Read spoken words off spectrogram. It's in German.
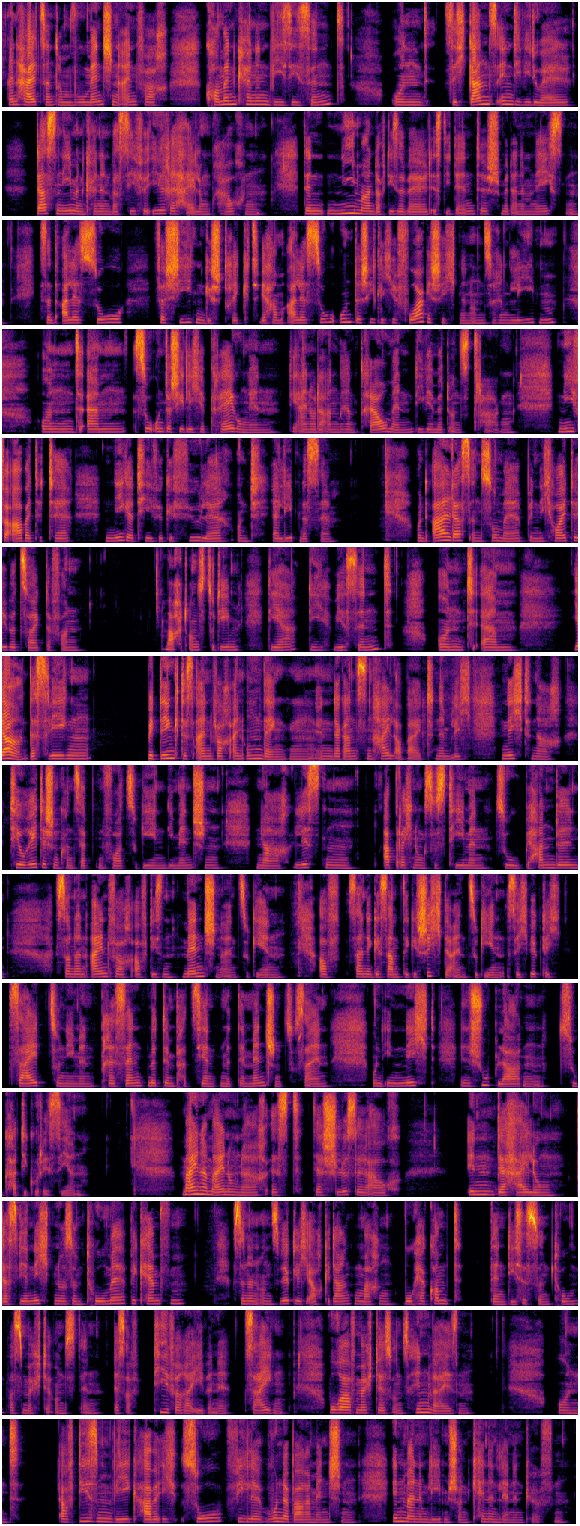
Ein Heilzentrum, wo Menschen einfach kommen können, wie sie sind und sich ganz individuell das nehmen können, was sie für ihre Heilung brauchen. Denn niemand auf dieser Welt ist identisch mit einem Nächsten. Wir sind alle so verschieden gestrickt. Wir haben alle so unterschiedliche Vorgeschichten in unserem Leben und ähm, so unterschiedliche Prägungen, die ein oder anderen Traumen, die wir mit uns tragen, nie verarbeitete negative Gefühle und Erlebnisse. Und all das in Summe bin ich heute überzeugt davon, macht uns zu dem, der, die wir sind. Und ähm, ja, deswegen bedingt es einfach ein Umdenken in der ganzen Heilarbeit, nämlich nicht nach theoretischen Konzepten vorzugehen, die Menschen nach Listen, Abrechnungssystemen zu behandeln, sondern einfach auf diesen Menschen einzugehen, auf seine gesamte Geschichte einzugehen, sich wirklich Zeit zu nehmen, präsent mit dem Patienten, mit dem Menschen zu sein und ihn nicht in Schubladen zu kategorisieren. Meiner Meinung nach ist der Schlüssel auch in der Heilung, dass wir nicht nur Symptome bekämpfen, sondern uns wirklich auch Gedanken machen, woher kommt denn dieses Symptom? Was möchte uns denn es auf tieferer Ebene zeigen? Worauf möchte es uns hinweisen? Und auf diesem Weg habe ich so viele wunderbare Menschen in meinem Leben schon kennenlernen dürfen.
